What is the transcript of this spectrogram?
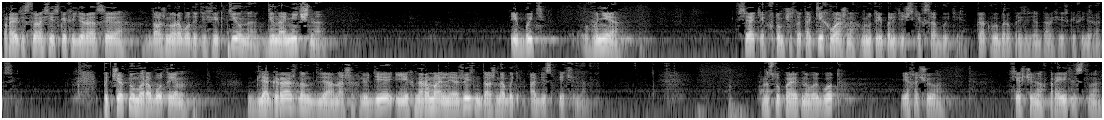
Правительство Российской Федерации должно работать эффективно, динамично и быть вне всяких, в том числе таких важных внутриполитических событий, как выборы президента Российской Федерации. Подчеркну, мы работаем для граждан, для наших людей, и их нормальная жизнь должна быть обеспечена. Наступает Новый год. Я хочу всех членов правительства,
